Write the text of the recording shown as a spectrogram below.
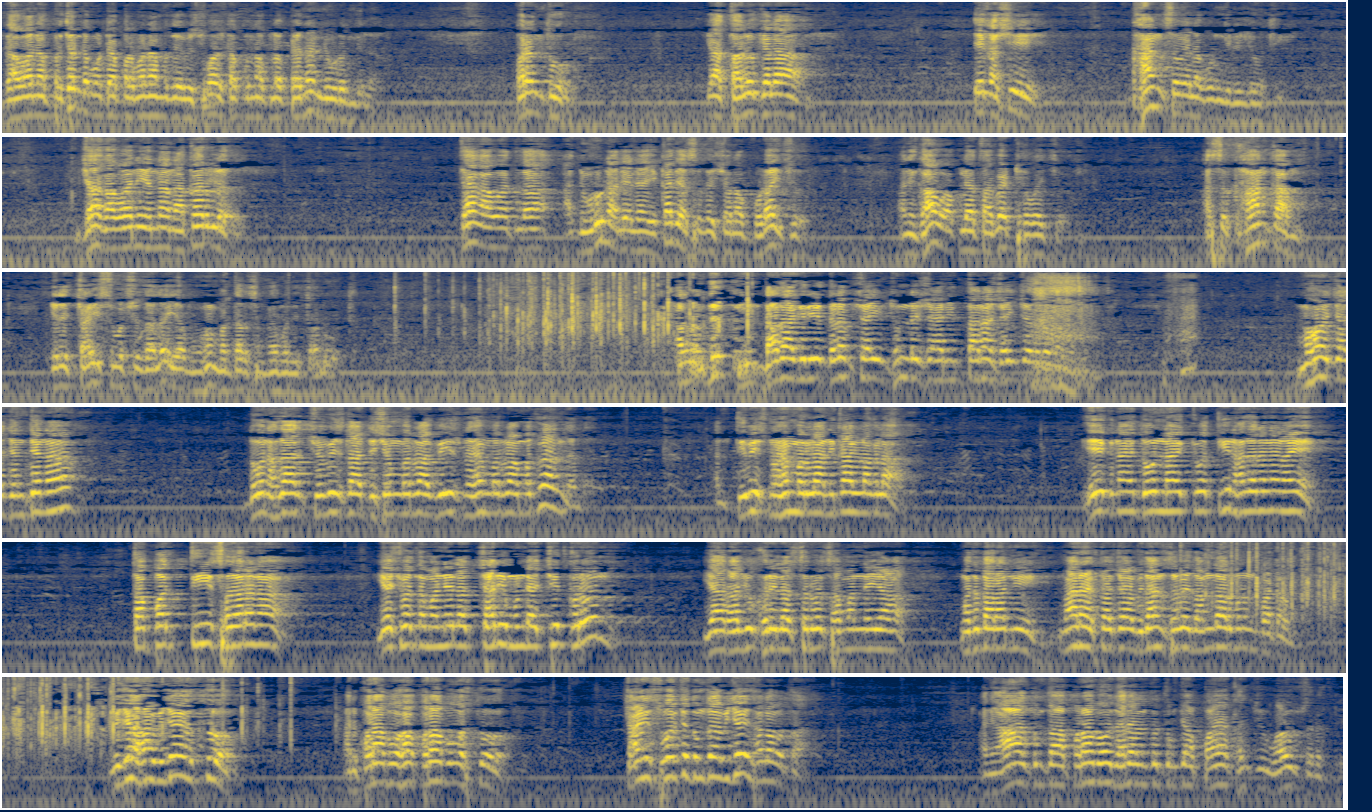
गावांना प्रचंड मोठ्या प्रमाणामध्ये विश्वास टाकून आपलं पॅनल निवडून दिलं. परंतु या तालुक्याला एक अशी घाण सवय लागून गेलेली होती. ज्या गावाने यांना नाकारलं त्या गावातला निवडून आलेल्या एखाद्या सदस्याला फोडायचं आणि गाव आपल्या ताब्यात ठेवायचं असं घाण काम गेले चाळीस वर्ष झालं या मोहन मतदारसंघामध्ये चालू होतं. दादागिरी दडपशाही झुंडशाही आणि तानाशाहीच्या विरोधामध्ये. मोहोळच्या जनतेनं दोन हजार चोवीसला डिसेंबरला वीस नोव्हेंबरला मतदान झालं. आणि तेवीस नोव्हेंबरला निकाल लागला. एक नाही दोन नाही किंवा तीन हजारांना नाही. तब्बल तीस हजारांना यशवंत मांडेला चारी मुंड्या चित करून या राजू खरेला सर्वसामान्य या मतदारांनी महाराष्ट्राच्या विधानसभेत आमदार म्हणून पाठवलं. विजय हा विजय असतो. आणि पराभव हा पराभव असतो. चाळीस वर्ष तुमचा विजय झाला होता. आणि आज तुमचा पराभव झाल्यानंतर तुमच्या पायाखालची वाळू सरकली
